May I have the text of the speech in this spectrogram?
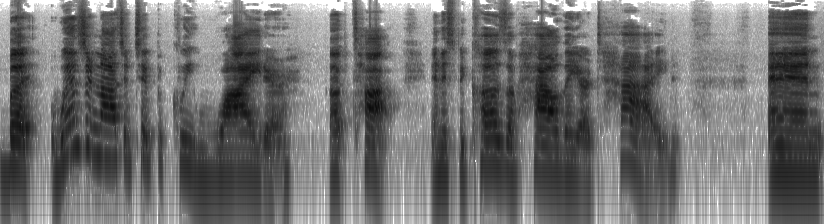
But Windsor knots are typically wider up top, and it's because of how they are tied. And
